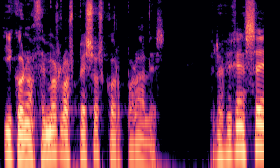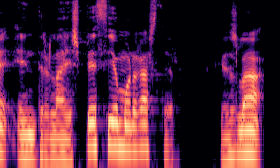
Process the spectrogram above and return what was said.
y conocemos los pesos corporales. Pero fíjense, entre la especie Morgaster, que es la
